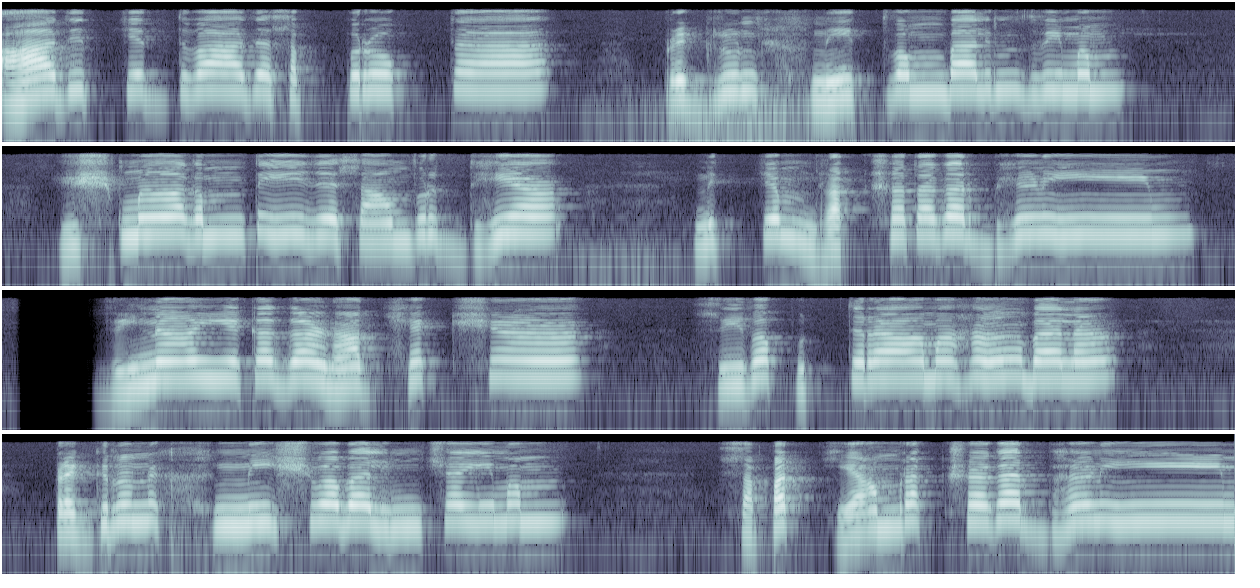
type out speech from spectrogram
आदित्यद्वादसप्रोक्ता प्रगृह्णीत्वं बलिं द्विमं। युष्माकं तेजसां वृद्ध्या नित्यं रक्षत गर्भिणीं विनायकगणाध्यक्ष शिवपुत्रा महाबल प्रगृह्णीष्वबलिं च इमं सपत्यां रक्ष गर्भणीं।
